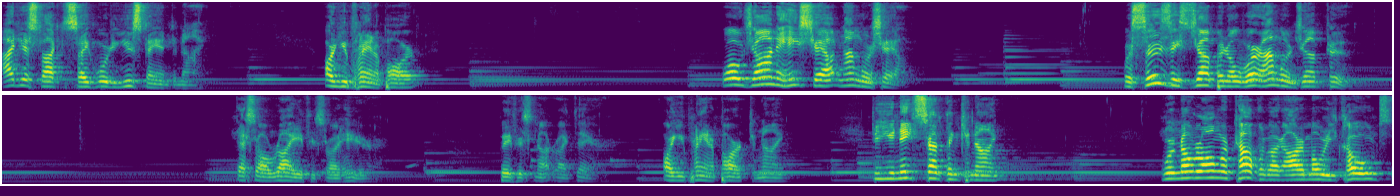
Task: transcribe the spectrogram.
I just like to say, where do you stand tonight? Are you playing a part? Well, Johnny, he's shouting, I'm going to shout. Well, Susie's jumping over, I'm going to jump too. That's all right if it's right here. But if it's not right there, are you playing a part tonight? Do you need something tonight? We're no longer talking about automotive codes.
